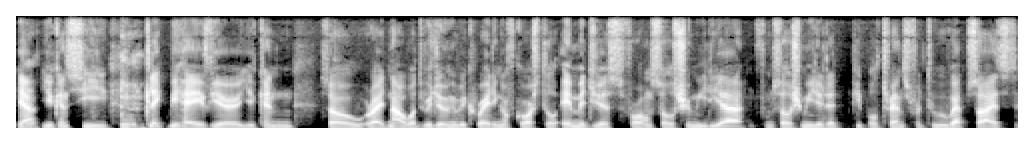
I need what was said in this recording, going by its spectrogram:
Yeah, yeah. you can see click behavior. You can. So right now, what we're doing, we're creating, of course, still images for on social media. From social media that people transfer to websites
